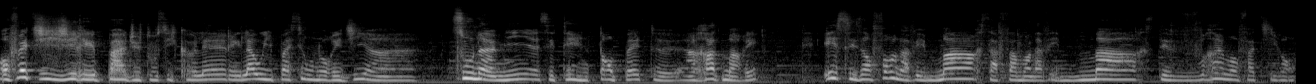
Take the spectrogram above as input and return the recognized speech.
En fait, il gérait pas du tout ses colères et là où il passait, on aurait dit un, tsunami, c'était une tempête, euh, un raz-de-marée. Et ses enfants en avaient marre, sa femme en avait marre, c'était vraiment fatigant.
